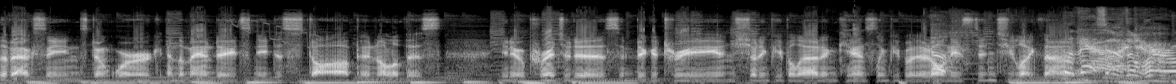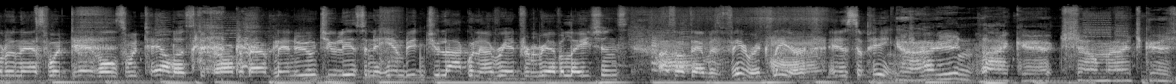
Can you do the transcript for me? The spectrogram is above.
the vaccines don't work, and the mandates need to stop, and all of this, you know, prejudice and bigotry and shutting people out and canceling people? It all needs. Didn't you like Well, that? that's Yeah, of the world, and that's what devils would tell us to talk about. Glenda, don't you listen to him? Didn't you like when I read from Revelations? I thought that was very clear, and it's a pink. I didn't like it so much because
